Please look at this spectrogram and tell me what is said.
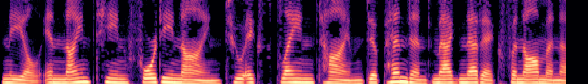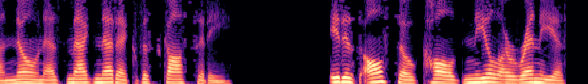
Néel in 1949 to explain time-dependent magnetic phenomena known as magnetic viscosity. It is also called Néel Arrhenius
